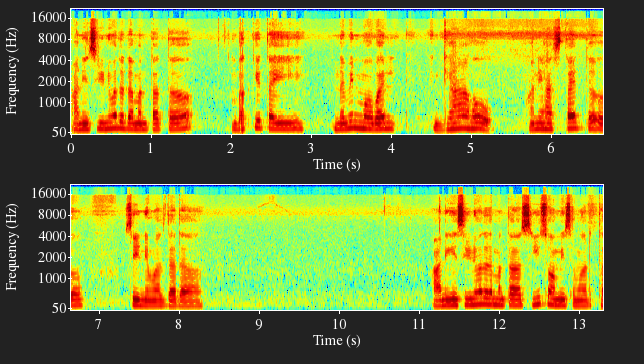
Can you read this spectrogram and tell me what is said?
आणि श्रीनिवास दादा म्हणतात भक्तीताई नवीन मोबाईल घ्या हो. आणि हसतायत श्रीनिवास दादा. आणि श्रीनिवास दादा म्हणतात श्री स्वामी समर्थ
